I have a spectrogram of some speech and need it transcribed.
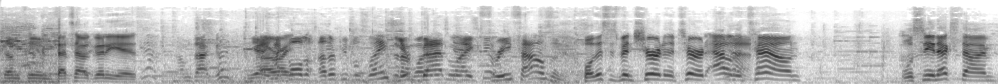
17. That's how good he is. Yeah. I'm that good. Yeah, All I right. bowled other people's lanes You're I won those batting like 3,000. Well, this has been Churd and the Turd out of the town. We'll see you next time.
